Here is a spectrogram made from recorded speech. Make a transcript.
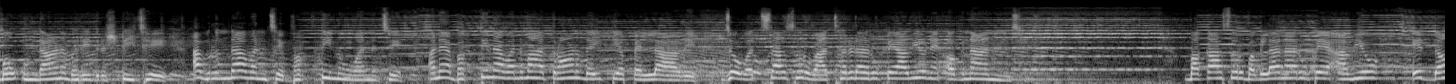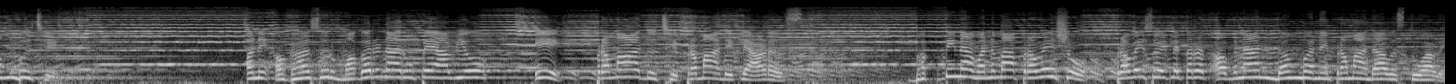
બહુ ઊંડાણભરી દૃષ્ટિ છે. આ વૃંદાવન છે, ભક્તિનું વન છે. અને આ ભક્તિના વનમાં ત્રણ દૈત્ય પહેલાં આવે. જો વત્સાસુર વાછરડા રૂપે આવ્યો ને અજ્ઞાન છે. બકાસુર બગલાના રૂપે આવ્યો એ દંભ છે. અને અઘાસુર મગરના રૂપે આવ્યો એ પ્રમાદ છે. પ્રમાદ એટલે આળસ. ભક્તિના વનમાં પ્રવેશો. પ્રવેશો એટલે તરત અજ્ઞાન, દંભ અને પ્રમાદ આ વસ્તુ આવે.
